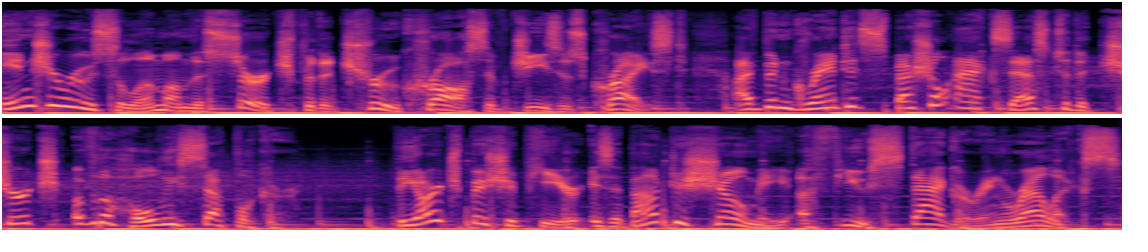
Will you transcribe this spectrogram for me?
In Jerusalem, on the search for the true cross of Jesus Christ, I've been granted special access to the Church of the Holy Sepulchre. The Archbishop here is about to show me a few staggering relics.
